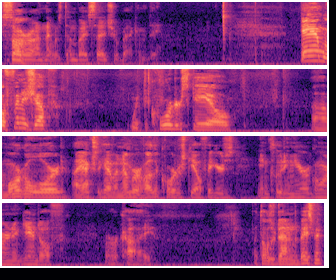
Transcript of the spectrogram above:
Sauron. That was done by Sideshow back in the day. And we'll finish up with the quarter scale uh, Morgul Lord. I actually have a number of other quarter scale figures, including Aragorn and Gandalf or Kai. But those are down in the basement.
